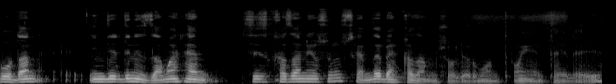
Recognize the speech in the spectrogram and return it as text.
Buradan indirdiğiniz zaman hem siz kazanıyorsunuz hem de ben kazanmış oluyorum 17 TL'yi.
